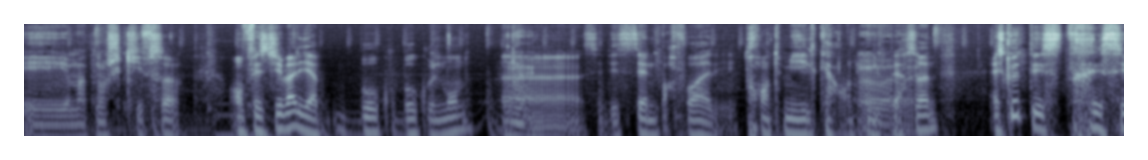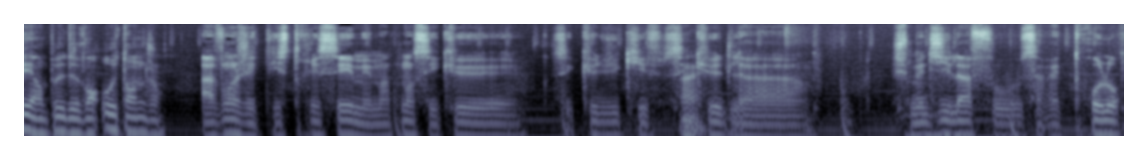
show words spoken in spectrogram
Et maintenant, je kiffe ça. En festival, il y a beaucoup, beaucoup de monde. Euh, C'est des scènes parfois, des 30 000, 40 000 Ouais, ouais, personnes. Est-ce que t'es stressé un peu devant autant de gens? Avant, j'étais stressé, mais maintenant, c'est que, c'est que du kiff. C'est que de la. Je me dis là, faut, ça va être trop lourd.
